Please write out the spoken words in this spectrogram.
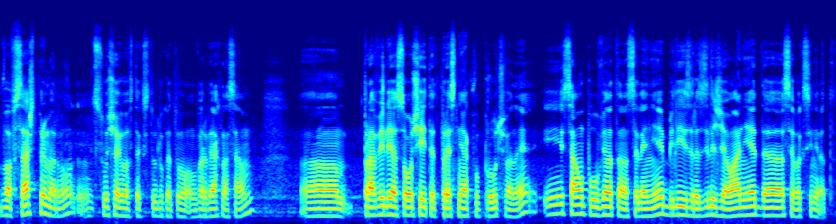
в САЩ, примерно, слушах в таксито, докато вървях насам, правили Associated Press някакво проучване и само половината население били изразили желание да се вакцинират.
